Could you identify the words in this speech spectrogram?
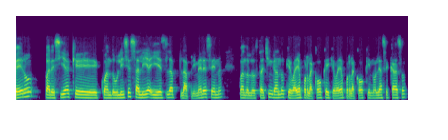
pero parecía que cuando Ulises salía, y es la, la, primera escena, cuando lo está chingando que vaya por la coca y que vaya por la coca y no le hace caso,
